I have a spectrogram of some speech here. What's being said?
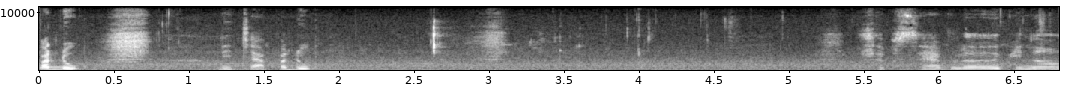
ปลาดุกนี่จ้าปลาดุกแซ่บๆเลยพี่น้อง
